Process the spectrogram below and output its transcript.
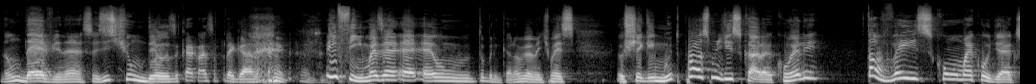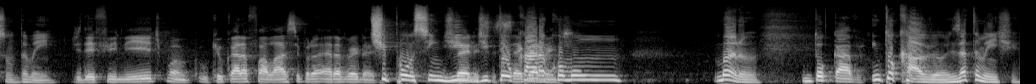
não deve, né? Só existe um Deus. O cara começa a pregar, né? Enfim, mas é, é, é um. Tô brincando, obviamente, mas eu cheguei muito próximo disso, cara. Com ele, talvez com o Michael Jackson também. De definir, tipo, o que o cara falasse pra, era verdade. Tipo, assim, de, de ter o cara como um. Mano. Intocável. Intocável, exatamente.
